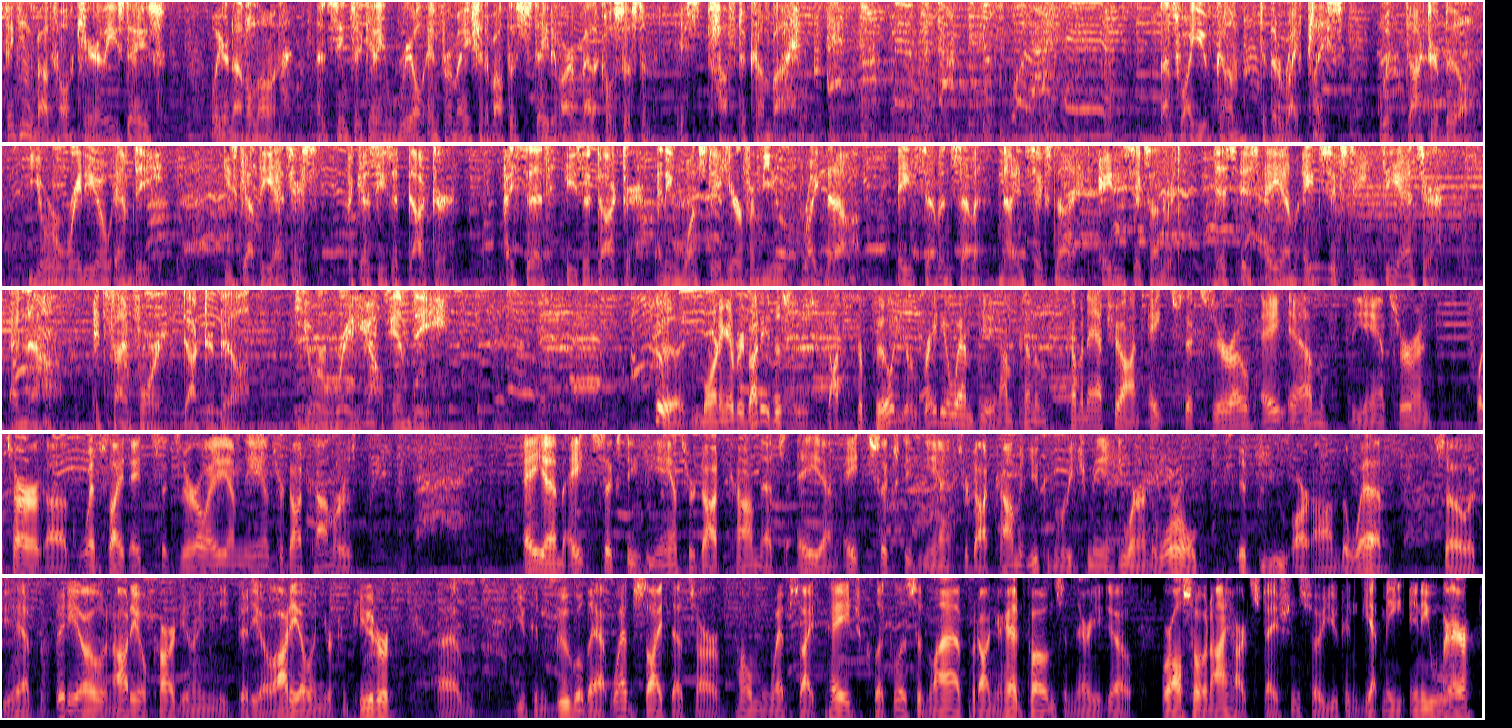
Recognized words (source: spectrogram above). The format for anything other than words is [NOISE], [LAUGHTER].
Thinking about healthcare these days? Well, you're not alone. And seems that getting real information about the state of our medical system is tough to come by. That's why you've come to the right place with Dr. Bill, your radio MD. He's got the answers because he's a doctor. I said he's a doctor and he wants to hear from you right now. 877 969 8600. This is AM 860, The Answer. And now, it's time for Dr. Bill, your radio MD. Good morning, everybody. This is Dr. Bill, your radio MD, and I'm coming, coming at you on 860 AM, The Answer. And what's our uh, website, 860amtheanswer.com, or is am860theanswer.com. That's am860theanswer.com. And you can reach me anywhere in the world if you are on the web. So if you have the video and audio card, you don't even need video, audio in your computer. Uh, you can Google that website. That's our home website page. Click Listen Live, put on your headphones, and there you go. We're also an iHeart station, so you can get me anywhere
